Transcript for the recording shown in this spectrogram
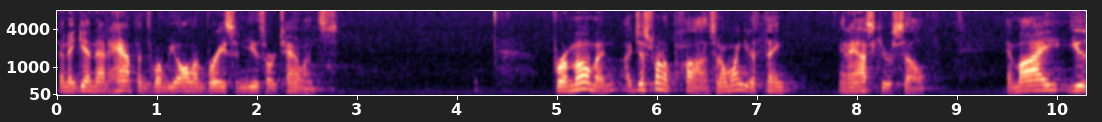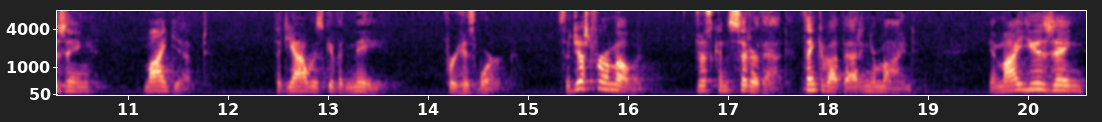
And again, that happens when we all embrace and use our talents. For a moment, I just want to pause and I want you to think and ask yourself Am I using my gift that Yahweh has given me for his work? So, just for a moment, just consider that. Think about that in your mind. Am I using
